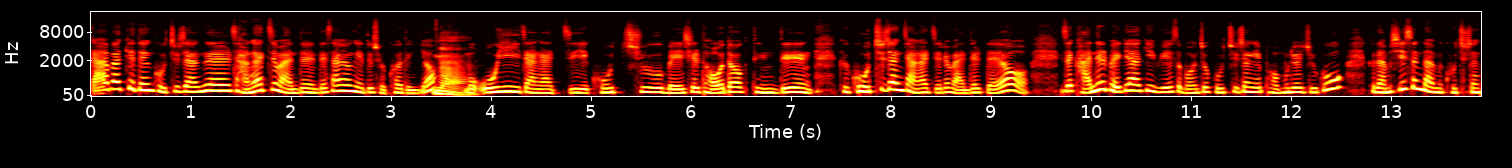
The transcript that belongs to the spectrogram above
까맣게 된 고추장을 장아찌 만드는데 사용해도 좋거든요. 네. 뭐 오이 장아찌, 고추, 매실, 더덕 등등 그 고추장 장아찌를 만들 때요. 이제 간을 배게 하기 위해서 먼저 고추장에 버무려주고 그다음 씻은 다음에 고추장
